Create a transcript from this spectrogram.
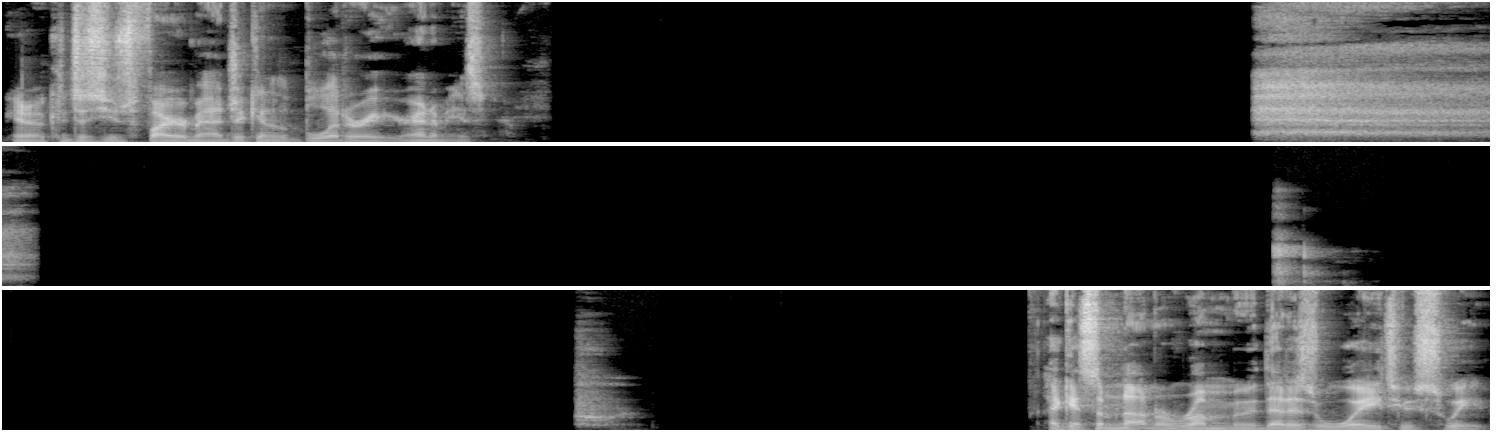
you know, can just use fire magic and obliterate your enemies. I guess I'm not in a rum mood. That is way too sweet.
